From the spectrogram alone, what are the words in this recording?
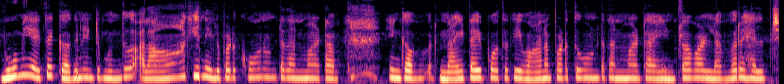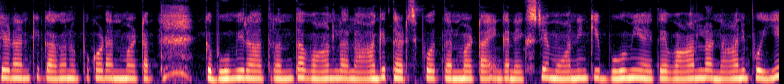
భూమి అయితే గగనింటి ముందు అలాగే నిలబడుకొని ఉంటుందన్నమాట ఇంకా నైట్ అయిపోతుంది వాన పడుతూ ఉంటుందన్నమాట ఇంట్లో వాళ్ళు వాళ్ళెవ్వరు హెల్ప్ చేయడానికి గగన్ ఒప్పుకోడనమాట. ఇంకా భూమి రాత్రంతా వానలు అలాగే తడిసిపోద్దనమాట. ఇంకా నెక్స్ట్ డే మార్నింగ్‌కి భూమి అయితే వానలో నానిపోయి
